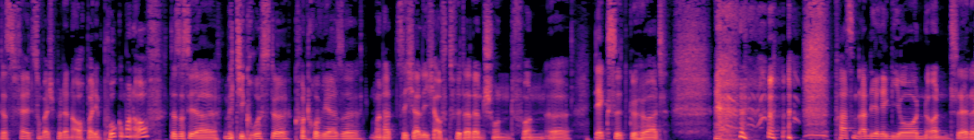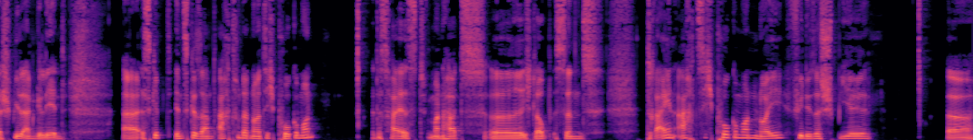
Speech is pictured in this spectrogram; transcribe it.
das fällt zum Beispiel dann auch bei den Pokémon auf. Das ist ja mit die größte Kontroverse. Man hat sicherlich auf Twitter dann schon von äh, Dexit gehört. Passend an die Region und äh, das Spiel angelehnt. Äh, es gibt insgesamt 890 Pokémon. Das heißt, man hat, äh, ich glaube, es sind 83 Pokémon neu für dieses Spiel äh,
